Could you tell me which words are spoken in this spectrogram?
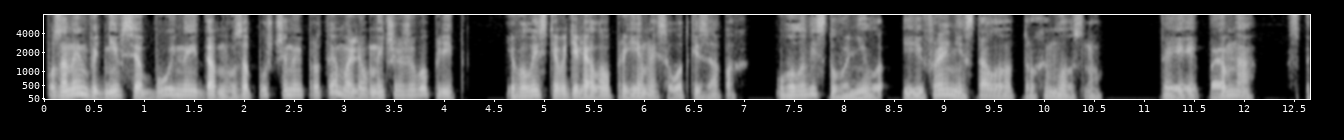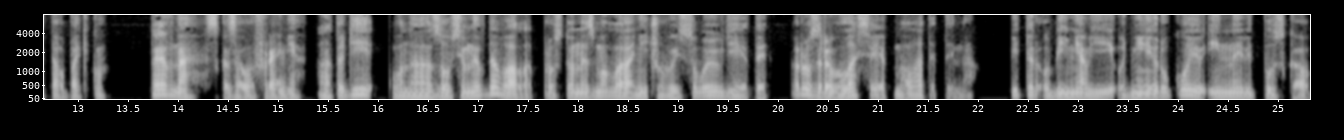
Поза ним виднівся буйний, давно запущений, проте мальовничий живопліт. Його листя виділяло приємний солодкий запах. У голові стугоніло, і Френі стало трохи млосно. Ти певна? спитав батько. Певна, сказала Френі, а тоді вона зовсім не вдавала, просто не змогла нічого із собою вдіяти, розривлася, як мала дитина. Пітер обійняв її однією рукою і не відпускав,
